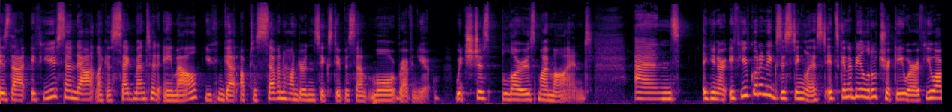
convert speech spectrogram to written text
is that if you send out like a segmented email, you can get up to 760% more revenue, which just blows my mind. And you know, if you've got an existing list, it's going to be a little tricky where if you are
